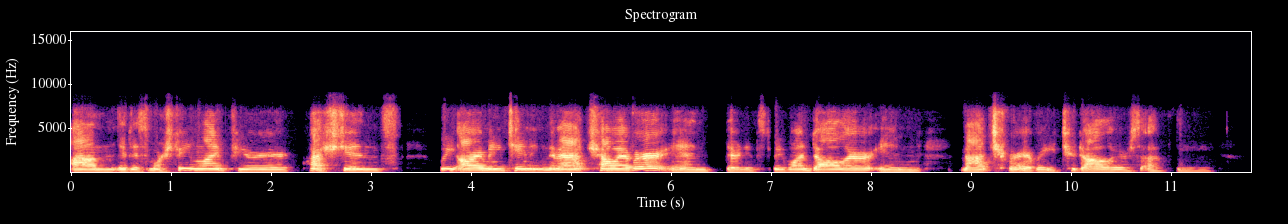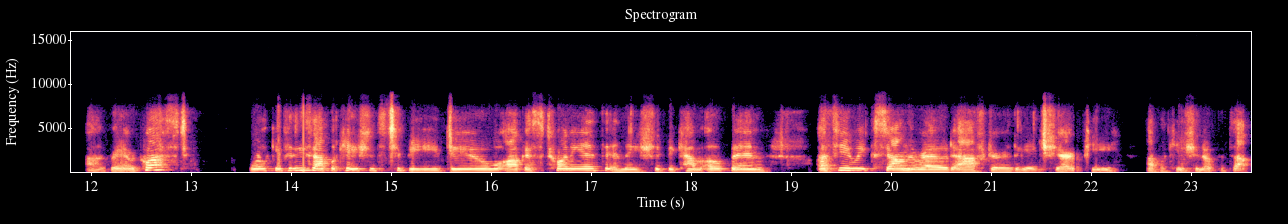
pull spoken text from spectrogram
um, it is more streamlined, fewer questions. We are maintaining the match, however, and there needs to be $1 in match for every $2 of the uh, grant request. We're looking for these applications to be due August 20th, and they should become open a few weeks down the road after the HCRP application opens up.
